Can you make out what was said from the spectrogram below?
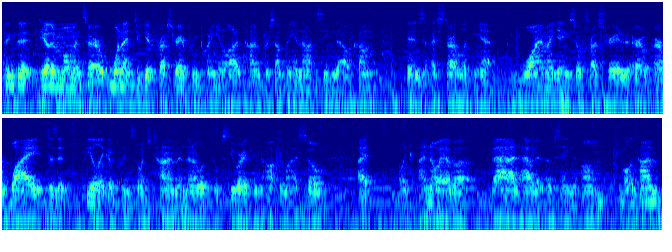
I think that the other moments are when I do get frustrated from putting in a lot of time for something and not seeing the outcome is I start looking at why am I getting so frustrated or, or why does it feel like I'm putting so much time and then I look to see where I can optimize. So I like I know I have a bad habit of saying um all the time.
